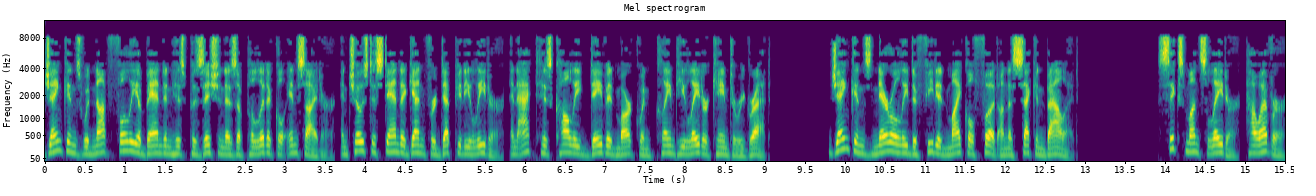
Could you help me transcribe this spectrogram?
Jenkins would not fully abandon his position as a political insider, and chose to stand again for deputy leader, an act his colleague David Marquand claimed he later came to regret. Jenkins narrowly defeated Michael Foot on a second ballot. Six months later, however,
